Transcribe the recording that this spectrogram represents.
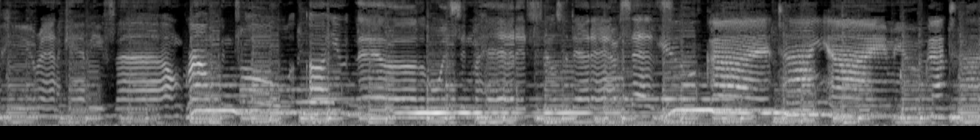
here and I can't be found. Ground control, are you there? The voice in my head, it fills the dead air. Says, You've got time, you've got time.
